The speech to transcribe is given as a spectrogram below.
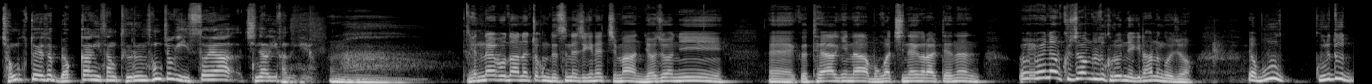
전국도에서 몇 강 이상 들은 성적이 있어야 진학이 가능해요. 옛날보다는 조금 느슨해지긴 했지만 여전히 예, 그 대학이나 뭔가 진행을 할 때는 왜- 왜냐면 그 사람들도 그런 얘기를 하는 거죠. 야, 뭐 우리도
